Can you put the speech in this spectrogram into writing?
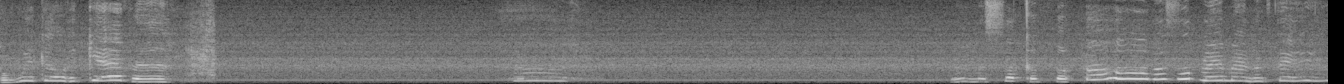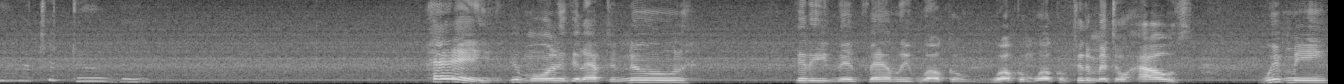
we go together. I'm a sucker for all the subliminal things that you do. Hey, good morning, good afternoon, good evening, family. Welcome, welcome, welcome to the Mental House with me,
